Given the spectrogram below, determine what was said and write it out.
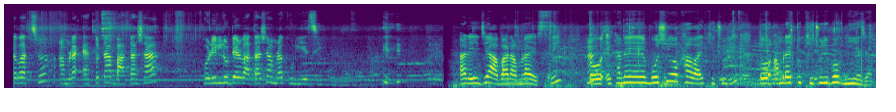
বুঝতে পারছ আমরা এতটা বাতাসা হরিল লুটের বাতাসা আমরা কুড়িয়েছি। আর এই যে আবার আমরা এসছি তো এখানে বসিয়েও খাওয়াই খিচুড়ি। তো আমরা একটু খিচুড়ি ভোগ নিয়ে যাব।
